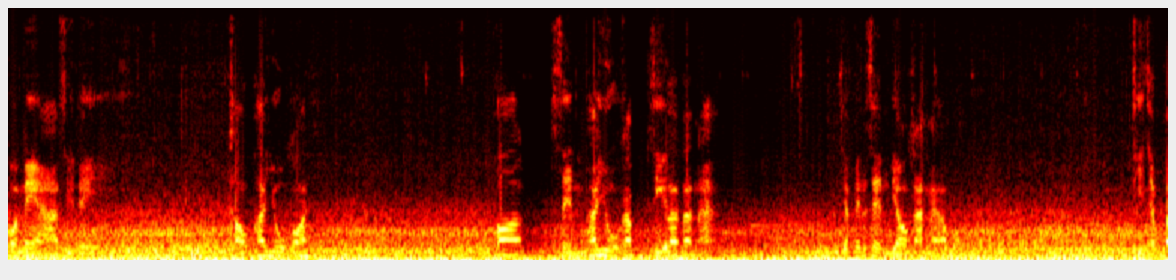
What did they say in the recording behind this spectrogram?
บนในอาสิเดเขาพายุก่อนพอเส้นพายุกับศรีรัตนะ จะเป็นเส้นเดียวกันนะครับผมที่จะไป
